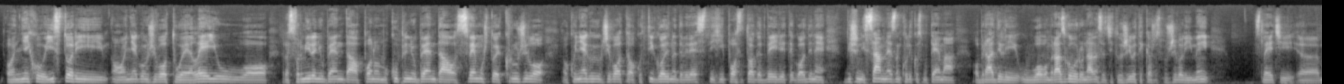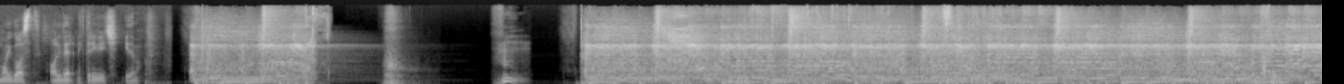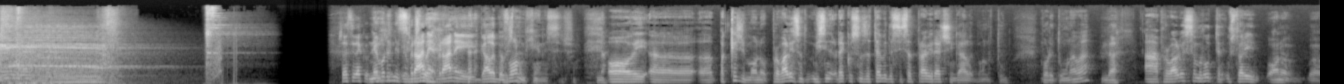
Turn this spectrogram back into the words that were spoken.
o njihovoj istoriji, o njegovom životu u LA-u, o rasformiranju benda, o ponovnom okupljenju benda, o svemu što je kružilo oko njegovog života, oko tih godina 90-ih i posle toga 2000. godine. Više ni sam ne znam koliko smo tema obradili u ovom razgovoru. Nadam se da ćete uživati kao što smo uživali i mi. Sledeći uh, moj gost, Oliver Nektarivić. Idemo. Hmm. Šta si rekao? Ne mora ni se vrane, čuje. Vrane i Galebovište. Volim Hennessy. Da. Ove, uh, uh, pa kažem, ono, provalio sam, mislim, rekao sam za tebe da si sad pravi rečni Galeb, ono, tu, pored Dunava. Da. A provalio sam rute, u stvari, ono, uh, uh,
